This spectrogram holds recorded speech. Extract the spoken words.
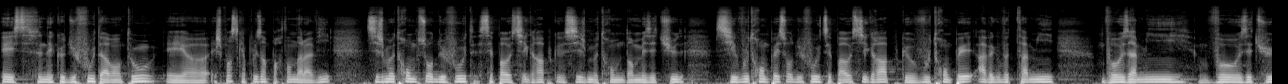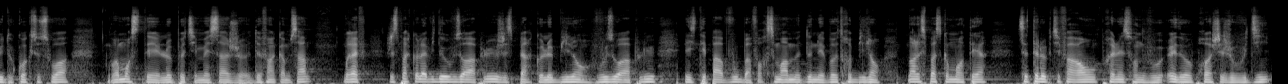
et ce n'est que du foot avant tout. Et, euh, et je pense qu'il y a plus important dans la vie. Si je me trompe sur du foot, c'est pas aussi grave que si je me trompe dans mes études. Si vous trompez sur du foot, c'est pas aussi grave que vous trompez avec votre famille, vos amis, vos études ou quoi que ce soit. vraiment, c'était le petit message de fin comme ça. Bref, j'espère que la vidéo vous aura plu, j'espère que le bilan vous aura plu. N'hésitez pas, vous, bah, forcément à me donner votre bilan dans l'espace commentaire. C'était le petit pharaon, prenez soin de vous et de vos proches et je vous dis...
